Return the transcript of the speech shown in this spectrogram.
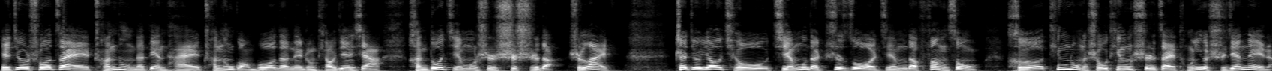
也就是说，在传统的电台、传统广播的那种条件下，很多节目是实时的，是 live。这就要求节目的制作、节目的放送和听众的收听是在同一个时间内的，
